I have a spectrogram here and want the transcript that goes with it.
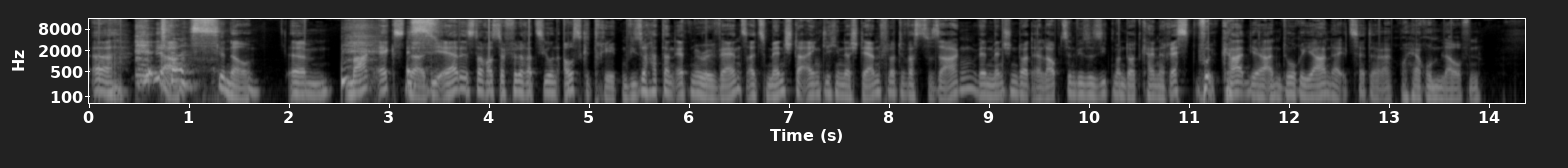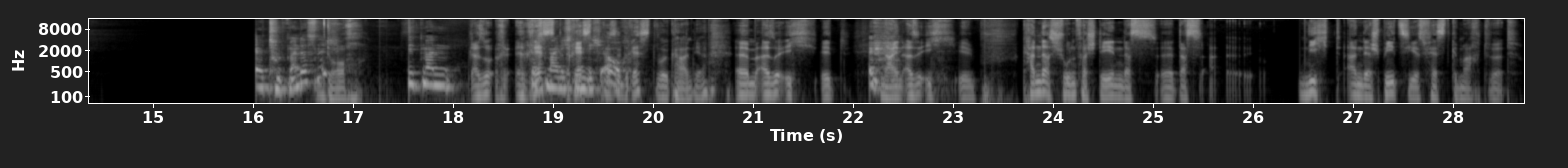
ja, das. genau. Ähm, Mark Exner, die Erde ist doch aus der Föderation ausgetreten. Wieso hat dann Admiral Vance als Mensch da eigentlich in der Sternenflotte was zu sagen? Wenn Menschen dort erlaubt sind, wieso sieht man dort keine Restvulkanier, Andorianer etc. herumlaufen? Äh, tut man das nicht? Doch. Sieht man. Also Rest, das Rest, auch. sind Restvulkanier. Ähm, also ich, ich nein, also ich, ich kann das schon verstehen, dass äh, das äh, nicht an der Spezies festgemacht wird.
